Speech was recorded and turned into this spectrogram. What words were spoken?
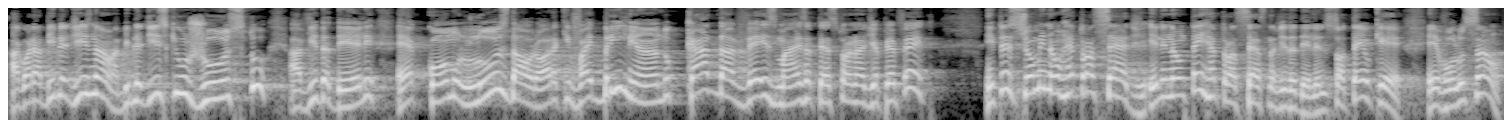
Agora a Bíblia diz não, a Bíblia diz que o justo, a vida dele é como luz da aurora que vai brilhando cada vez mais até se tornar dia perfeito. Então esse homem não retrocede, ele não tem retrocesso na vida dele, ele só tem o que? Evolução.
